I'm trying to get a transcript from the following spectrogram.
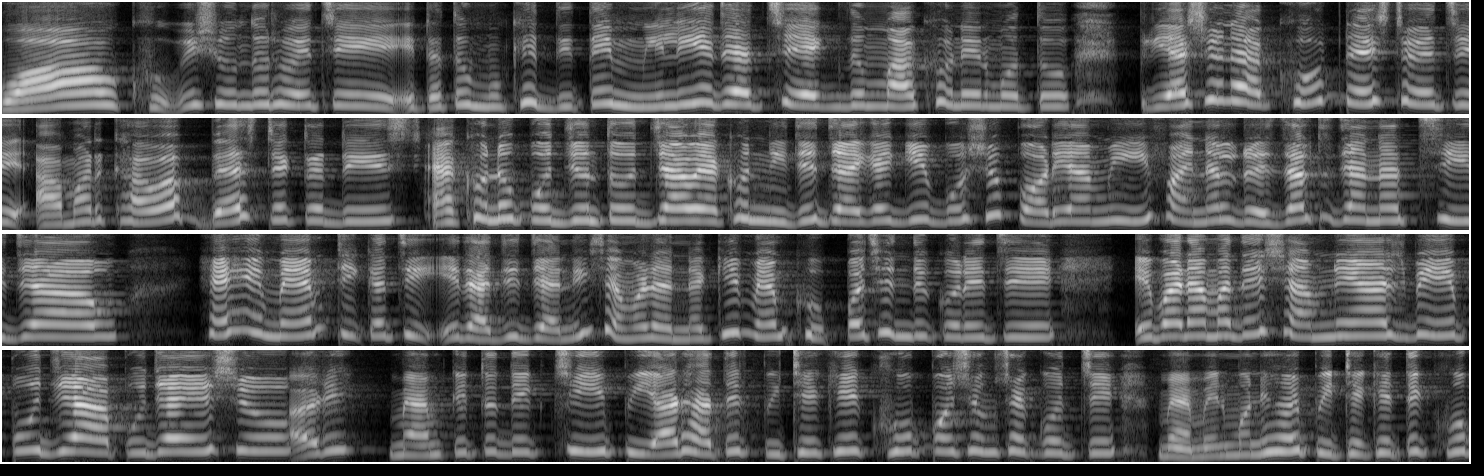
ওয়াও, খুবই সুন্দর হয়েছে। এটা তো মুখে দিতে মিলিয়ে যাচ্ছে একদম মাখনের মতো। প্রিয়াসোনা খুব টেস্ট হয়েছে। আমার খাওয়া বেস্ট একটা ডিশ এখনও পর্যন্ত যাও, এখন নিজের জায়গায় গিয়ে বসো, পরে আমি ফাইনাল রেজাল্ট জানাচ্ছি, যাও। হ্যাঁ হ্যাঁ ম্যাম ঠিক আছে। এ রাজি জানিস, আমার রান্নাকে ম্যাম খুব পছন্দ করেছে। এবার আমাদের সামনে আসবে পূজা। পূজা, এসো। আরে ম্যামকে তো দেখছি পিয়ার হাতের পিঠে খেয়ে খুব প্রশংসা করছে। ম্যামের মনে হয় পিঠে খেতে খুব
